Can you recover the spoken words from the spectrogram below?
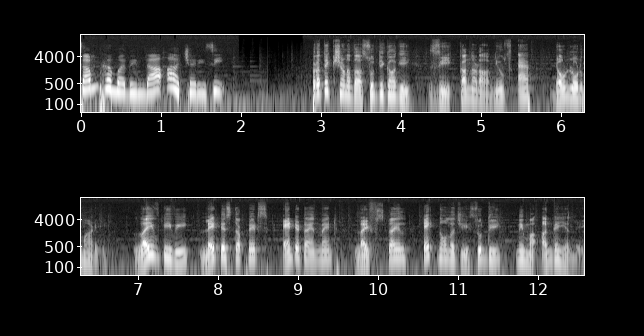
ಸಂಭ್ರಮದಿಂದ ಆಚರಿಸಿ. ಪ್ರತಿಕ್ಷಣದ ಸುದ್ದಿಗಾಗಿ Zee Kannada news app download ಮಾಡಿ. Live TV latest updates entertainment lifestyle technology ಸುದ್ದಿ ನಿಮ್ಮ ಅಂಗೈಯಲ್ಲಿ.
